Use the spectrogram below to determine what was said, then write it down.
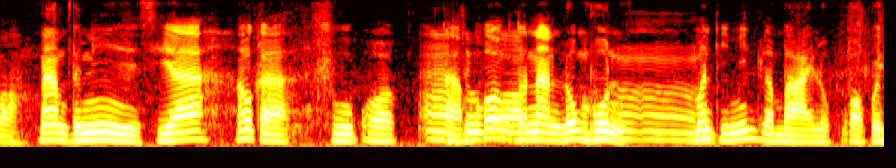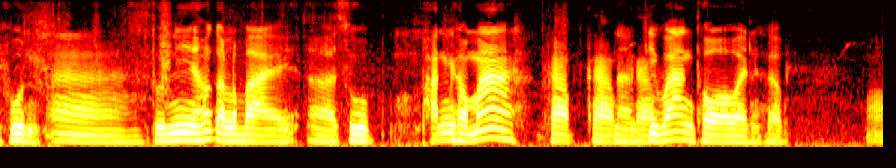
บ่ น้ำตัวนี้เสียเฮาก็สูบออกอ่าตามสูบคลองออกตัวนั้นลงพุ่น อืมันสิมีระบายลงออกไปพุ่น อ่าตัวนี้เขาก็ระบายเอ่อสูบพันธุ์เข้ามาครับครับนั่นครับที่ว่างทอไว้นะครับ อ๋อ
